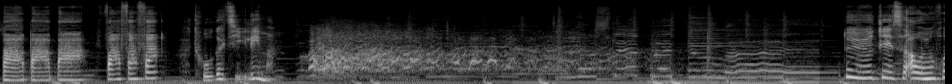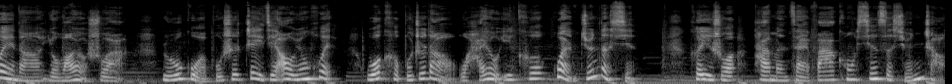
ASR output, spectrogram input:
八八八发发发，图个吉利嘛。对于这次奥运会呢，有网友说啊，如果不是这届奥运会，我可不知道我还有一颗冠军的心。可以说他们在挖空心思寻找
